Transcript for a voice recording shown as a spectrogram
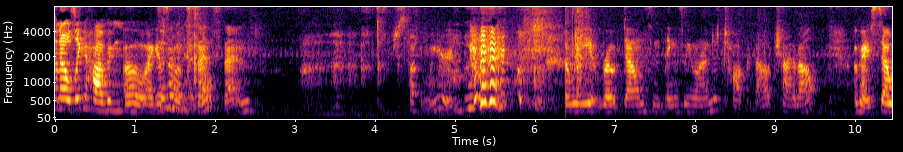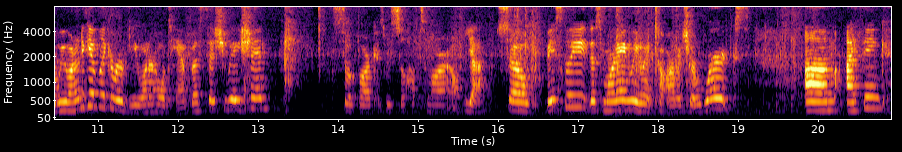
And I was like having oh, I guess that makes sense then. She's fucking weird. We wrote down some things we wanted to talk about, chat about. Okay, so we wanted to give like a review on our whole Tampa situation. so far because we still have tomorrow. Yeah. So basically, this morning we went to Armature Works. Um, I think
